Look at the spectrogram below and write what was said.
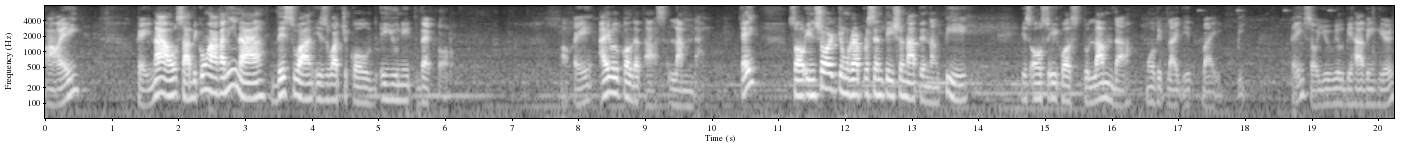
Okay? Okay, now, sabi ko nga kanina, this one is what you called a unit vector. Okay? I will call that as lambda. Okay? So, in short, yung representation natin ng p is also equals to lambda multiplied it by P. Okay, so you will be having here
